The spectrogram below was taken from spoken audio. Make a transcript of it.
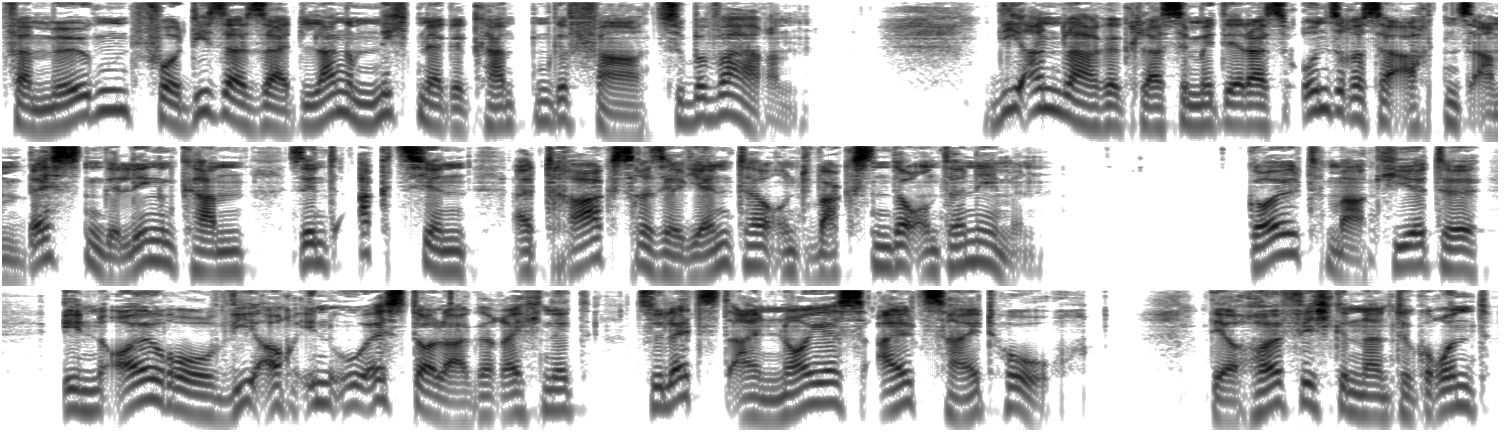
Vermögen vor dieser seit langem nicht mehr gekannten Gefahr zu bewahren. Die Anlageklasse, mit der das unseres Erachtens am besten gelingen kann, sind Aktien ertragsresilienter und wachsender Unternehmen. Gold markierte in Euro wie auch in US-Dollar gerechnet, zuletzt ein neues Allzeithoch. Der häufig genannte Grund,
